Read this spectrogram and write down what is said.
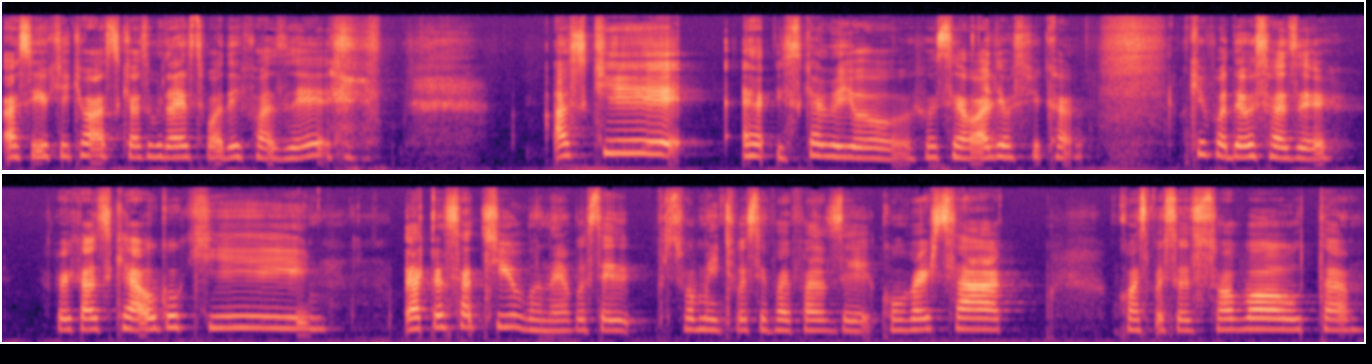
assim, o que, que eu acho que as mulheres podem fazer Acho que é, isso que é meio. Você olha e fica. O que podemos fazer? Por causa que é algo que é cansativo, né? Você, principalmente, você vai fazer conversar com as pessoas à sua volta,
